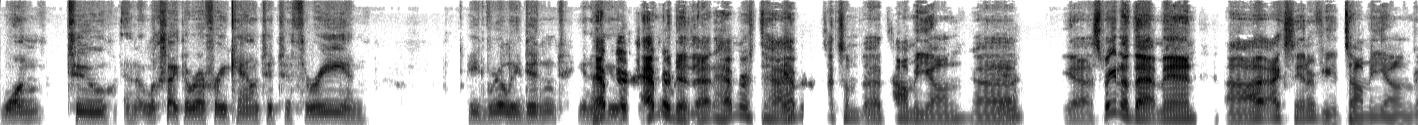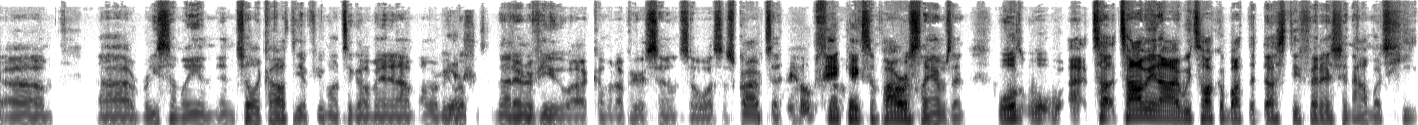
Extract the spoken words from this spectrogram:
one, two, and it looks like the referee counted to three, and he really didn't. You know, he Hebner, was- Hebner did that. Hebner, Hebner took some uh, Tommy Young. Uh, Yeah. yeah. Speaking of that, man, uh, I actually interviewed Tommy Young. Um, uh, recently in, in Chillicothe a few months ago, man. And I'm, I'm gonna be Yes. releasing that interview uh, coming up here soon. So uh, subscribe to I hope so. pancakes and power slams, and we'll, we'll uh, T- Tommy and I we talk about the dusty finish and how much heat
